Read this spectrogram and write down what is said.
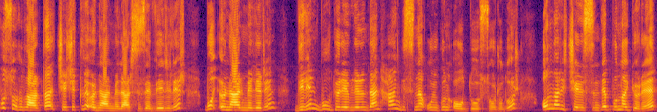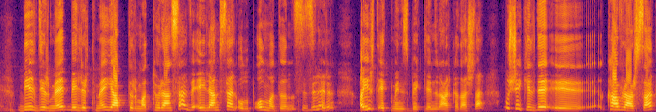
Bu sorularda çeşitli önermeler size verilir. Bu önermelerin dilin bu görevlerinden hangisine uygun olduğu sorulur. Onlar içerisinde buna göre bildirme, belirtme, yaptırma, törensel ve eylemsel olup olmadığını sizlerin ayırt etmeniz beklenir arkadaşlar. Bu şekilde e, kavrarsak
